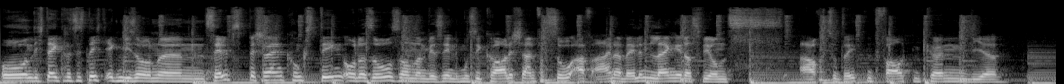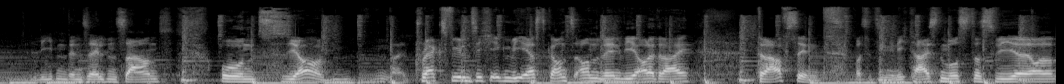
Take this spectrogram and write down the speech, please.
Und ich denke, das ist nicht irgendwie so ein Selbstbeschränkungsding oder so, sondern wir sind musikalisch einfach so auf einer Wellenlänge, dass wir uns auch zu dritt entfalten können. Wir lieben denselben Sound und ja, Tracks fühlen sich irgendwie erst ganz an, wenn wir alle drei drauf sind. Was jetzt irgendwie nicht heißen muss, dass wir,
